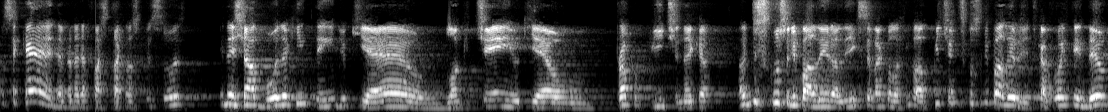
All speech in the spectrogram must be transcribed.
você quer, na verdade, afastar aquelas pessoas e deixar a bolha que entende o que é o blockchain, o que é o próprio pitch, né? Que é, o discurso de baleiro ali que você vai colocar. Fala, pitch é discurso de baleiro, gente. Acabou, entendeu?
